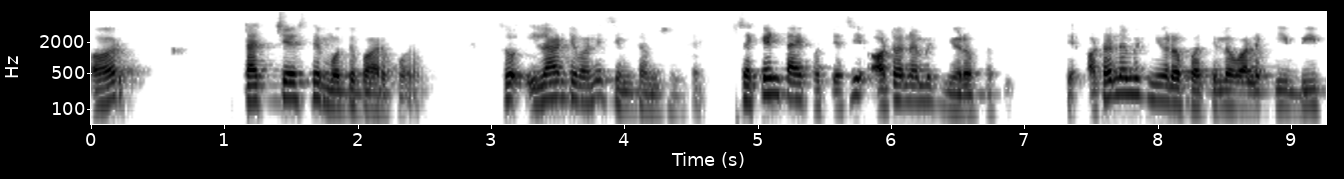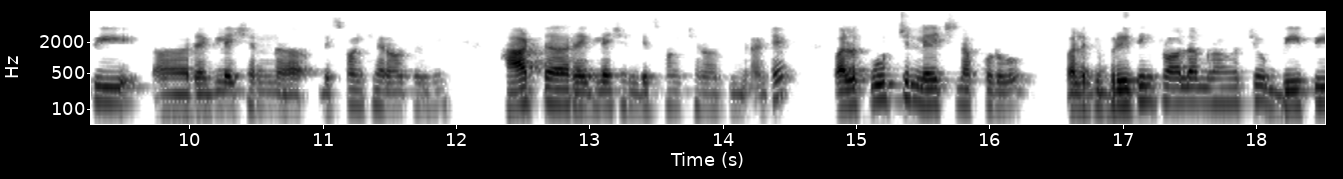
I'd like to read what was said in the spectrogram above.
ఆర్ టచ్ చేస్తే మొద్దు పారిపోవడం. సో ఇలాంటివన్నీ సిమ్టమ్స్ ఉంటాయి. సెకండ్ టైప్ వచ్చేసి ఆటోనమిక్ న్యూరోపతి. ఆటోనమిక్ న్యూరోపతిలో వాళ్ళకి బీపీ రెగ్యులేషన్ డిస్ఫంక్షన్ అవుతుంది. హార్ట్ రెగ్యులేషన్ డిస్ఫంక్షన్ అవుతుంది. అంటే వాళ్ళు కూర్చుని లేచినప్పుడు వాళ్ళకి బ్రీతింగ్ ప్రాబ్లం రావచ్చు బీపీ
